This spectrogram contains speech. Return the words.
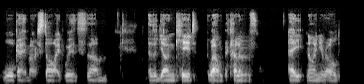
war gamer. I started with um, as a young kid, well, kind of eight, nine year old,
